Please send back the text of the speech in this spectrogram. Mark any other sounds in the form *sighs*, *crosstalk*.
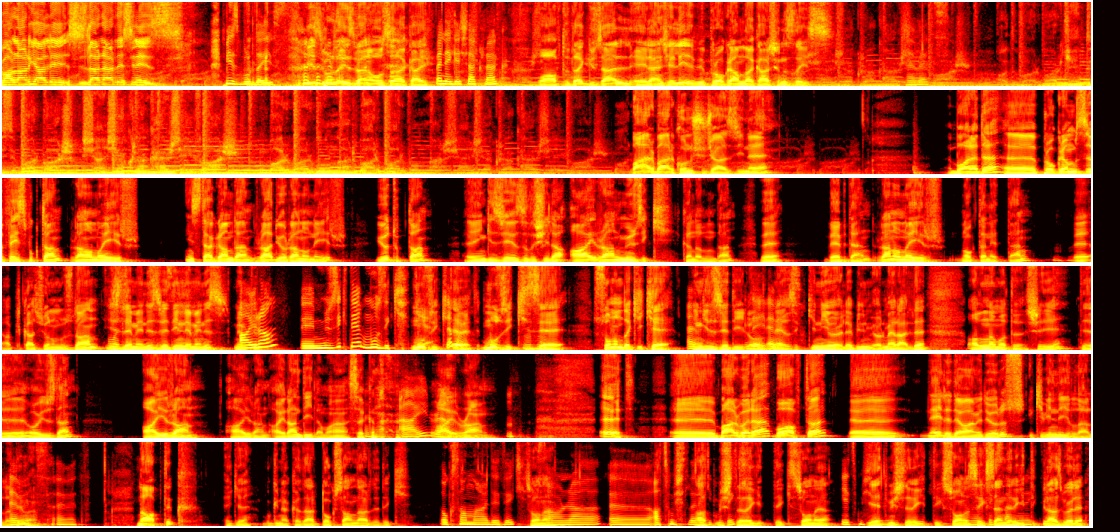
Barbarlar geldi. Sizler neredesiniz? Biz buradayız. *laughs* Biz buradayız. Ben Oğuzhan Akay. ben Ege Şakrak. Bu hafta da güzel, eğlenceli bir programla karşınızdayız. Evet. var. Adı barbar, kendisi barbar. Şen şakrak her şey var. Barbar bunlar, barbar bunlar. Şen şakrak her şey var. Bar bar konuşacağız yine. Bu arada e, programımızı Facebook'tan Run On Air, Instagram'dan Radyo Run On Air, YouTube'dan e, İngilizce yazılışıyla I Run Music kanalından ve webden runonair.net'ten ve aplikasyonumuzdan izlemeniz ve dinlemeniz mümkün. Ayran, e, müzik de müzik diye. Müzik değil mi? evet müzik Z sonundaki K Evet. İngilizce değil, o Değil, ne evet. yazık ki niye öyle bilmiyorum herhalde alınamadı şeyi. Ee, o yüzden ayran. Ayran. Ayran değil ama ha sakın. Ayran. *laughs* ayran. Evet Ee, Barbara bu hafta ee, neyle devam ediyoruz? 2000'li yıllarla değil mi? Evet, evet. ne yaptık Ege? Bugüne kadar 90'lar dedik 90'lar dedik. Sonra? Sonra e, 60'lara gittik. 60'lara gittik. Sonra 70'lere 70'lere gittik. Sonra Sonra 80'lere 80'lere gittik. gittik. Biraz böyle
